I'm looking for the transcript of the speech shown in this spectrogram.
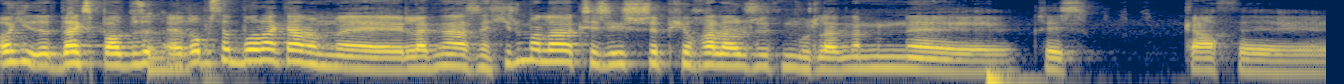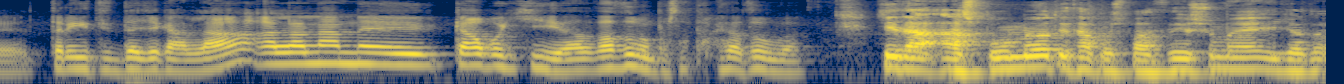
όχι, εντάξει, πάντως, εγώ πιστεύω μπορούμε να κάνουμε, δηλαδή να συνεχίσουμε, αλλά ξέρεις, ίσως σε πιο χαλαρούς ρυθμούς, δηλαδή να μην είναι, ξέρεις, κάθε τρίτη ντα και καλά, αλλά να είναι κάπου εκεί, θα, θα δούμε πώς θα πάει, θα δούμε. Κοίτα, ας πούμε ότι θα προσπαθήσουμε για το,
